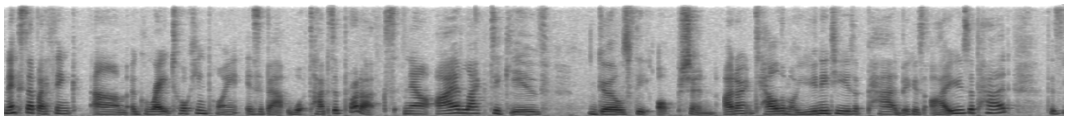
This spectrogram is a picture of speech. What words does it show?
Next up, I think um, a great talking point is about what types of products. Now, I like to give girls the option. I don't tell them, oh, you need to use a pad because I use a pad. There's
